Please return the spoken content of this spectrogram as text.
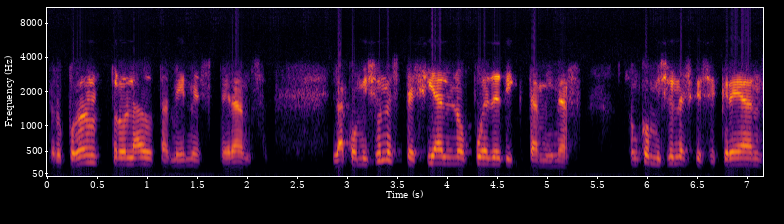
pero por otro lado también esperanza. La comisión especial no puede dictaminar. Son comisiones que se crean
